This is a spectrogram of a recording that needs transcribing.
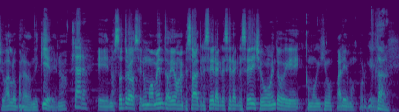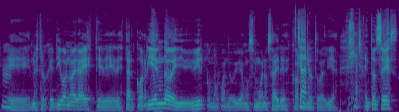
llevarlo para donde quiere, ¿no? Claro. Eh, nosotros en un momento habíamos empezado a crecer, a crecer, a crecer y llegó un momento que, como dijimos, paremos, porque Claro. eh, nuestro objetivo no era este, de, de estar corriendo y de vivir como cuando vivíamos en Buenos Aires, corriendo Claro. todo el día. Claro. Entonces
